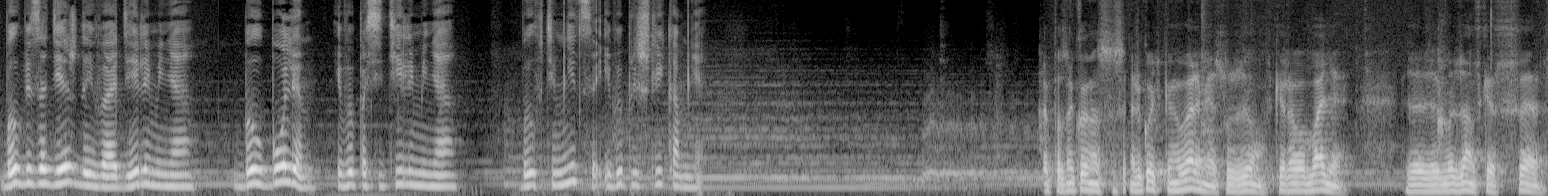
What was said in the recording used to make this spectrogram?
был без одежды, и вы одели меня, был болен, и вы посетили меня, был в темнице, и вы пришли ко мне». Я познакомился с наркотиками в армии, служил в Кировобаде, Азербайджанской ССР.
